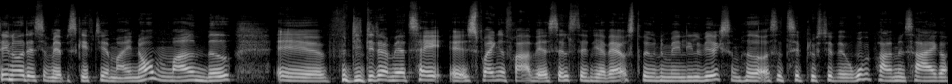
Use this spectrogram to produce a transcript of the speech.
Det er noget af det, som jeg beskæftiger mig enormt meget med, øh, fordi det der med at tage øh, springet fra at være selvstændig erhvervsdrivende med en lille virksomhed, og så til pludselig at være europaparlamentariker,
